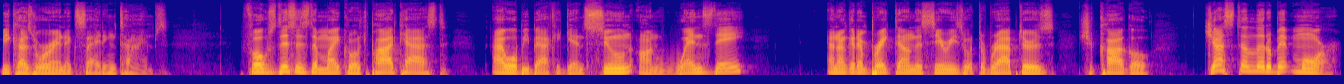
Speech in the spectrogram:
because we're in exciting times. Folks, this is the Mike Roach podcast. I will be back again soon on Wednesday. And I'm going to break down the series with the Raptors, Chicago, just a little bit more.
